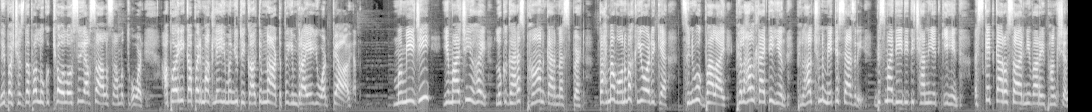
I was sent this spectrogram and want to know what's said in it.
نے بہٕ چھس دپان لُکہٕ کھیولوسٕے یو سالس آمُت تھوڑ۔ اپٲری کپٲرۍ مۄکلے یِمن یُتُے کال تِم ناٹہٕ تہٕ یِم درٛایے یور پیاو ہٮ۪تھ ممی جی یِم حظ چھِ یِہوے لُکہٕ گرس فان کرنس پٮ۪ٹھ تۄہہِ ما ووٚنوکھ یورٕ کینٛہہ ژھٕنوُکھ بلاے فِلحال کتہِ یِن فِلحال چھُنہٕ مےٚ تہِ سیزرٕے بسما دیدی تہِ چھنہٕ ییٚتہِ کِہینۍ أسۍ کتہِ کرو سارنٕے ورٲے فنکشن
